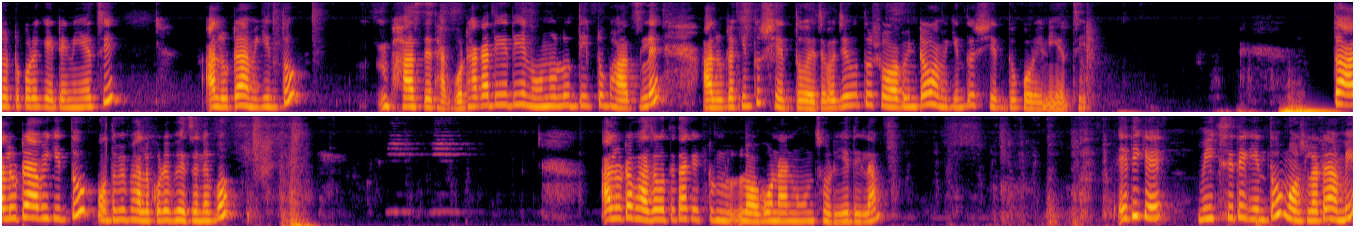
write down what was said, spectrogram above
ছোট্ট করে কেটে নিয়েছি। আলুটা আমি কিন্তু ভাজতে থাকব। ঢাকা দিয়ে দিয়ে নুন, হলুদ দিয়ে একটু ভাজলে আলুটা কিন্তু সেদ্ধ হয়ে যাবে। যেহেতু সোয়াবিনটাও আমি কিন্তু সেদ্ধ করে নিয়েছি। তো আলুটা আমি কিন্তু প্রথমে ভালো করে ভেজে নেব। আলুটা ভাজা হতে থাক, একটু লবণ আর নুন ছড়িয়ে দিলাম। এদিকে মিক্সিতে কিন্তু মশলাটা আমি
